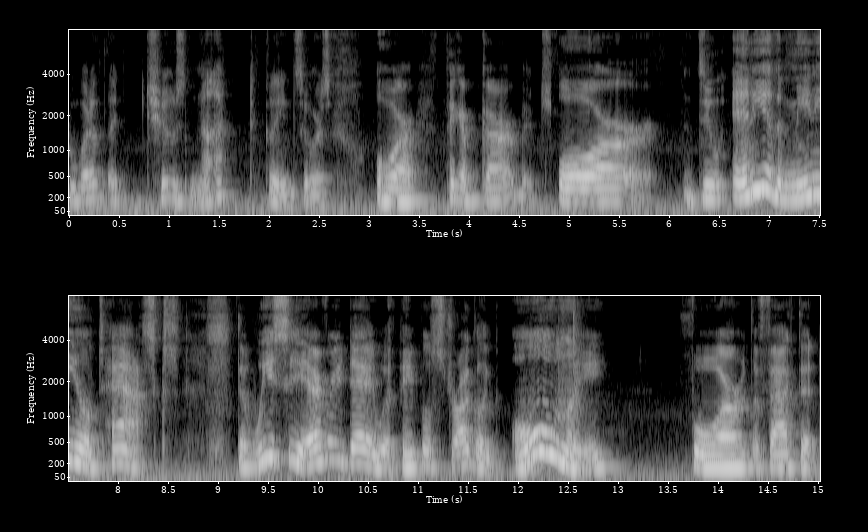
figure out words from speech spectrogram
what if they choose not to clean sewers, or pick up garbage, or do any of the menial tasks that we see every day with people struggling only for the fact that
